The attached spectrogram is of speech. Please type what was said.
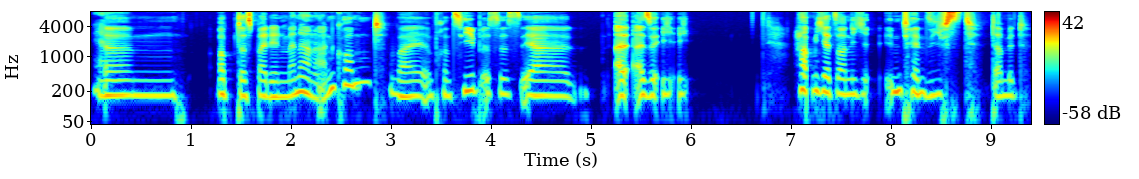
Ja. Ähm, ob das bei den Männern ankommt, weil im Prinzip ist es ja, al- also ich, ich habe mich jetzt auch nicht intensivst damit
